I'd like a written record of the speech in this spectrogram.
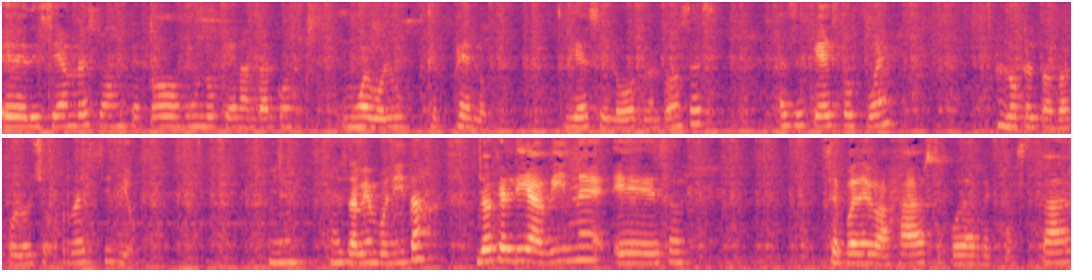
Eh, diciembre son que todo el mundo quiere andar con un nuevo look de pelo y eso y lo otro. Entonces, así que esto fue lo que el papá Colocho recibió. Miren, está bien bonita. Yo que el día vine, eso se puede bajar, se puede recostar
